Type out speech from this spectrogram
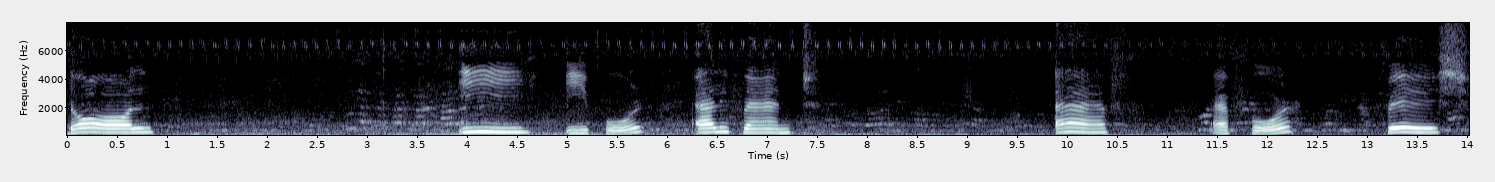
doll. E. E for elephant. F. F for fish.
